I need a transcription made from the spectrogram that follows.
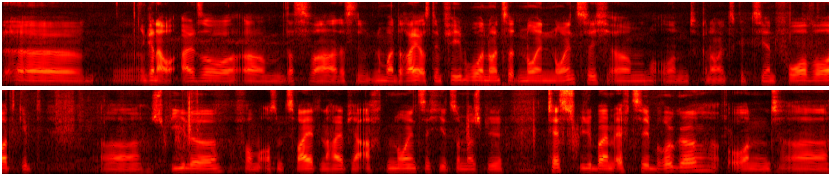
äh, genau, also ähm, das war das Nummer 3 aus dem Februar 1999 ähm, und genau, jetzt gibt es hier ein Vorwort, gibt äh, Spiele vom, aus dem zweiten Halbjahr 98, hier zum Beispiel Testspiel beim FC Brügge und äh,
